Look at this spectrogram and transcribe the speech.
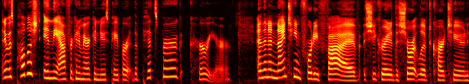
and it was published in the African American newspaper, the Pittsburgh Courier. And then in 1945, she created the short lived cartoon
